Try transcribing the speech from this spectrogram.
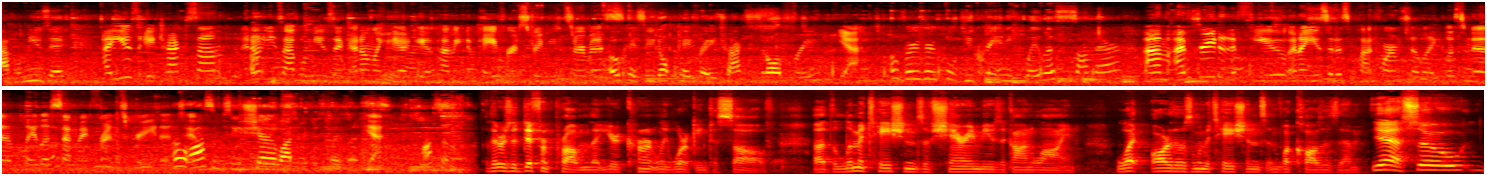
apple music I use 8-Track some. I don't use Apple Music. I don't like the idea of having to pay for a streaming service. okay so you don't pay for eight tracks is it all free Yeah. oh very very cool do you create any playlists on there Um, I've created a few, and I use it as a platform to like listen to playlists that my friends created. oh too. awesome so you share a lot of different playlists Yeah. awesome There is a different problem that you're currently working to solve uh, the limitations of sharing music online. What are those limitations and what causes them? Yeah, so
